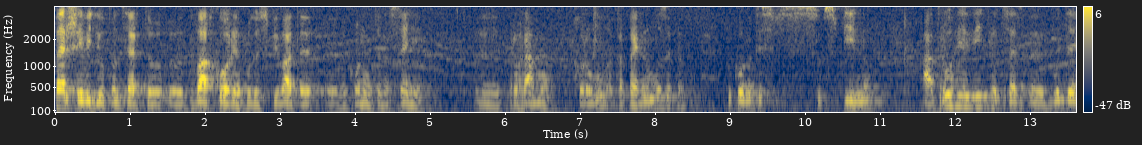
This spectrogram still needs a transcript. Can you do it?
Перший відділ концерту е, два хори будуть співати, е, виконувати на сцені е, програму хорову, капельну музику, виконувати спільно. А другий відділ це буде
